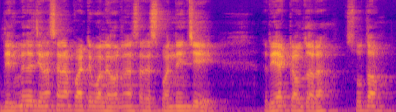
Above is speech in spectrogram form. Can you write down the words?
దీని మీద జనసేన పార్టీ వాళ్ళు ఎవరైనా సరే స్పందించి రియాక్ట్ అవుతారా? చూద్దాం.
